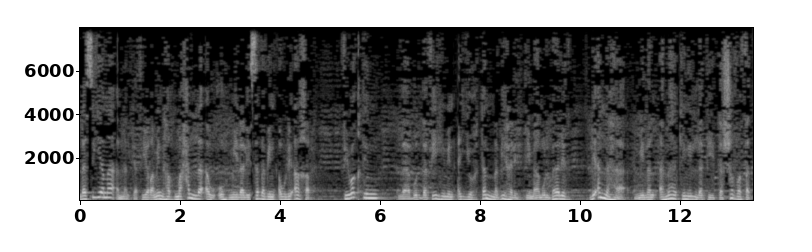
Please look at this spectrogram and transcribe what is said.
لا سيما أن الكثير منها اضمحل أو أهمل لسبب أو لآخر. في وقت لا بد فيه من أن يهتم بها الاهتمام البالغ لأنها من الأماكن التي تشرفت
